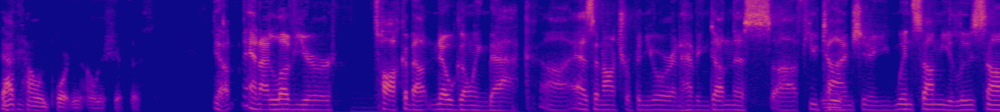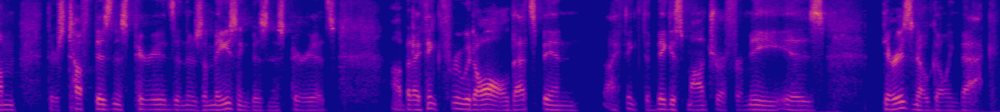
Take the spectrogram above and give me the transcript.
That's mm-hmm. how important ownership is. Yeah. And I love your talk about no going back uh, as an entrepreneur and having done this uh, a few mm-hmm. times you know you win some you lose some there's tough business periods and there's amazing business periods. Uh, but i think through it all that's been i think the biggest mantra for me is there is no going back.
